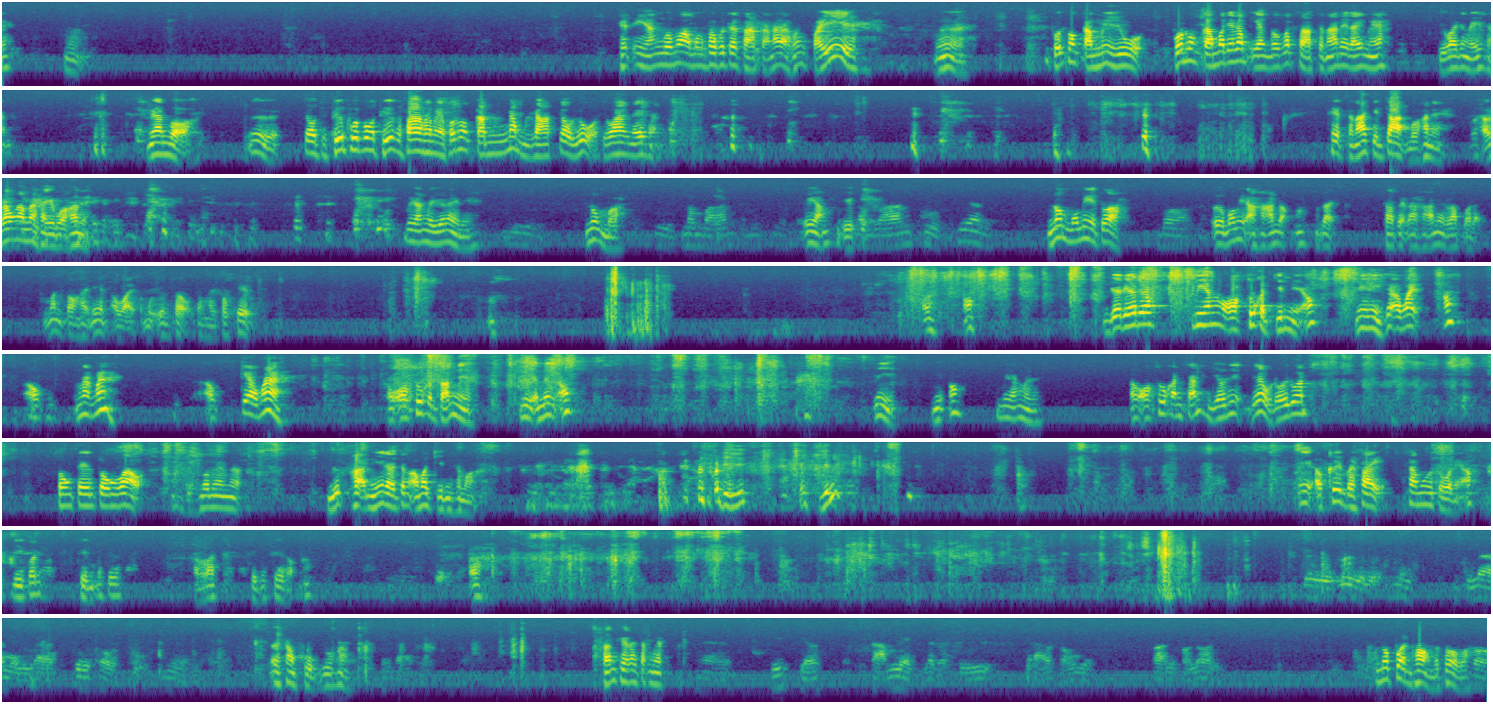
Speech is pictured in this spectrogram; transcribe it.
เฮ็ดอีหยังบ่มองมึงพระพุทธศาสนาเพิ่งไปผลของกรรมไม่อยู่ผลของกรรมไม่ได้รับเอียงกับศาสนาใดๆไหมสิว่าจังไหนสันแม่นบ่เออ เจ้าถือพูดว่าถือกระซ้างทำไมเพราะเขากำน้ำลากเจ้าโย่ที่ว่าไงสันเทศนากินจ้างบ่ฮะเนี่ยเรางานมาให้บ่ฮะเนี่ยไม่ยังเลยยังไงนี่นุ่มบ่น้ำหวานไอ้หยังอีกน้ำหวานถูกเที่ยงนมบ่มีตัวบ่เออบ่มีอาหารดอกได้ ถ้าเป็นอาหารเนี่ยรับบ่ได้มันต้องให้เน้นเอาไว้มืออื่นเสาร์ต้องให้เขาเทศ เอาเดี๋ยวเดี๋ยวเดี๋ยวมียังออกทุกกันกินเหนียวนี่นี่จะเอาไว้ เอาเอานั่นมาเอาแก้วมาเอาออกทุกกันสันนี่นี่อันนึงเอานี่นี่เอาไม่ยังเลยเอาออกสู้กันสันเดี๋ยวนี้เดี๋ยวโดยด่วน ตรงเตนตรงว่าวบ่แม่นอะนึกพระนี้เราต้องเอามากินใช่ไหมพอดีกิน นี่เอาขึ้นไปใส่ข้ามูตัวเนี่ยดีกว่าถึงไปซื้อแต่ว่าถึงไปซื้อหรอกเนาะเออคือคือหน้าเหมือนกันคือเขาเนี่ยเออทางผูกอยู่ห่างสันเทระจักเม็ดสีเขียวสามเม็ดแล้วก็สีขาวสองเม็ดตอนขานอน นกพ่วนท้องกระโทษวะก็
